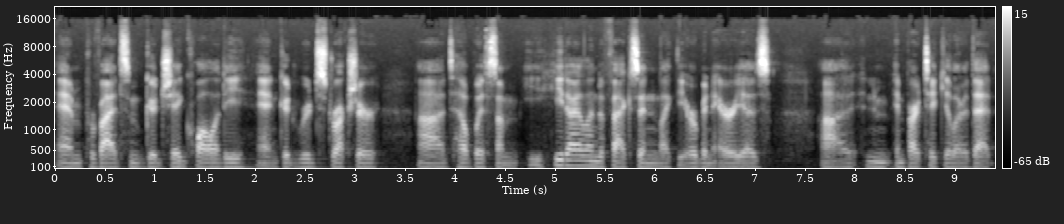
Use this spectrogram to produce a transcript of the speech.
and provide some good shade quality and good root structure uh, to help with some heat island effects in like the urban areas, uh, in, in particular, that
